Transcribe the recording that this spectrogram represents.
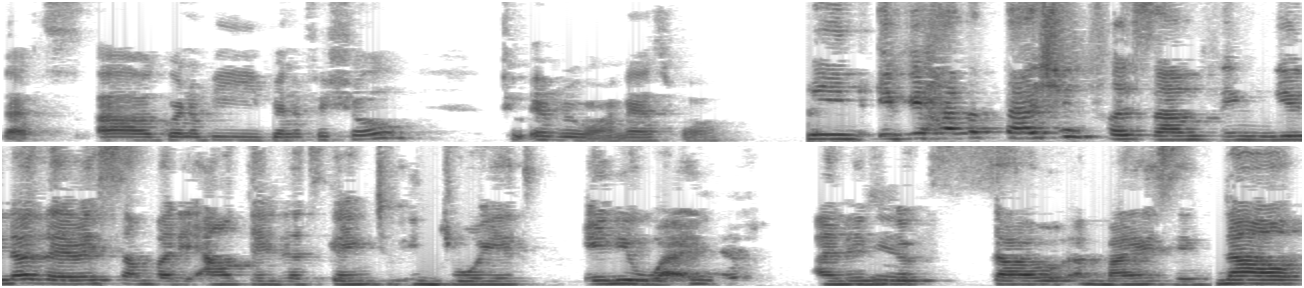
that's uh, going to be beneficial to everyone as well. I mean, if you have a passion for something, you know there is somebody out there that's going to enjoy it anyway. Yeah. And it yeah. looks so amazing. Now,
